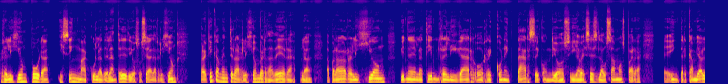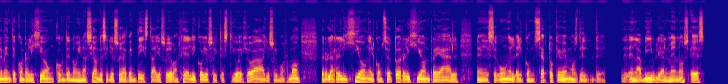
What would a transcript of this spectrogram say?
religión pura y sin mácula delante de Dios, o sea, la religión prácticamente la religión verdadera. La, palabra religión viene del latín religar o reconectarse con Dios y a veces la usamos para intercambiablemente con religión, con denominación, decir yo soy adventista, yo soy evangélico, yo soy testigo de Jehová, yo soy mormón, pero la religión, el concepto de religión real, eh, según el, concepto que vemos de, en la Biblia al menos, es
